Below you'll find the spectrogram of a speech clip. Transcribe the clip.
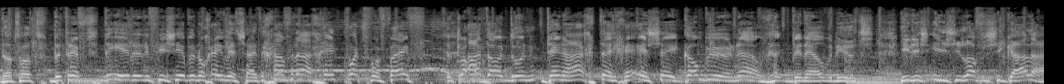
Dat wat betreft de Eredivisie hebben we nog één wedstrijd. We gaan vandaag hè, kwart voor vijf. ADO door Den Haag tegen SC Cambuur. Nou, ik ben heel benieuwd. Hier is Easy Love Sigala.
